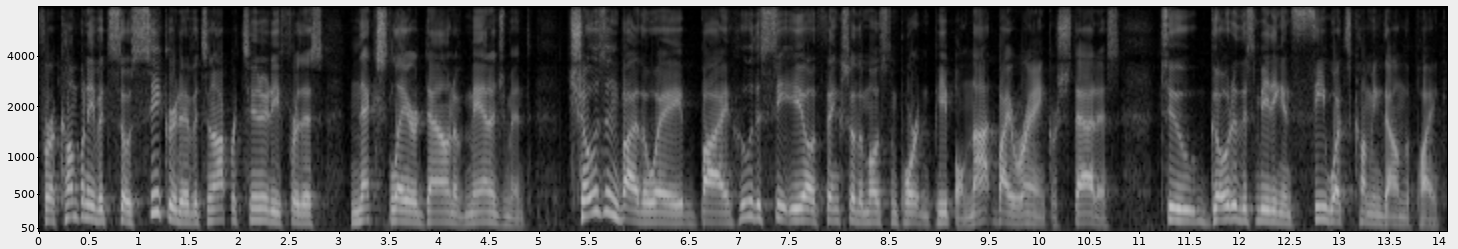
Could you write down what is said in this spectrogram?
For a company that's so secretive, it's an opportunity for this next layer down of management. Chosen, by the way, by who the CEO thinks are the most important people, not by rank or status, to go to this meeting and see what's coming down the pike.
